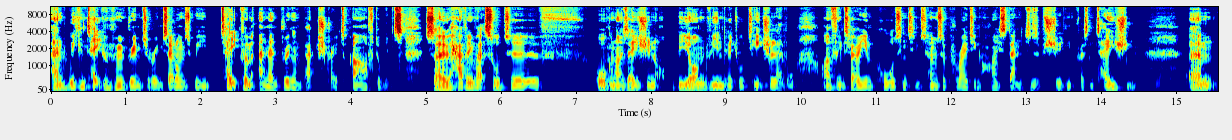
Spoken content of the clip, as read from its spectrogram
And we can take them from room to room so long as we take them and then bring them back straight afterwards. So, having that sort of organisation beyond the individual teacher level, I think is very important in terms of promoting high standards of student presentation. Um,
